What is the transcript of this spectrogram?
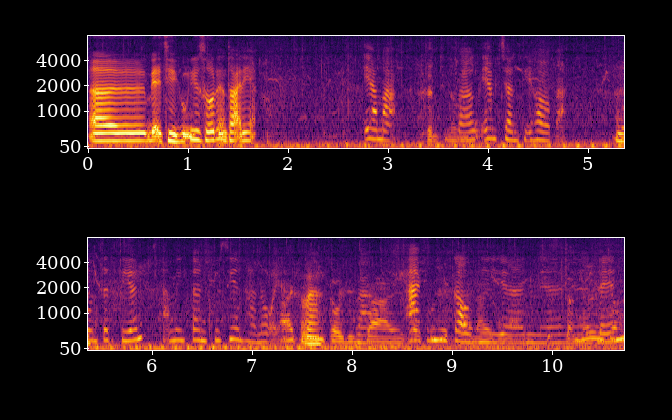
Ờ, địa chỉ cũng như số điện thoại đi ạ. Em ạ. Vâng em Trần Thị Hợp ạ. Ừ. thôn Tân Tiến xã Minh Tân Phú Xuyên Hà Nội ạ. Ai có Vâng. nhu cầu Vâng. thì ai nhu cầu đến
